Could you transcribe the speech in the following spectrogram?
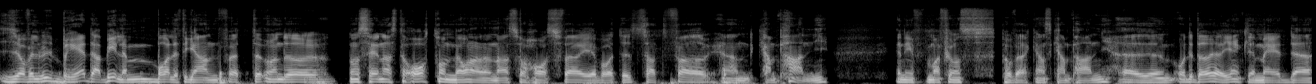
Jag vill bredda bilden bara lite grann för att under de senaste 18 månaderna så har Sverige varit utsatt för en kampanj, en informationspåverkanskampanj. Ehm, och det började egentligen med eh,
